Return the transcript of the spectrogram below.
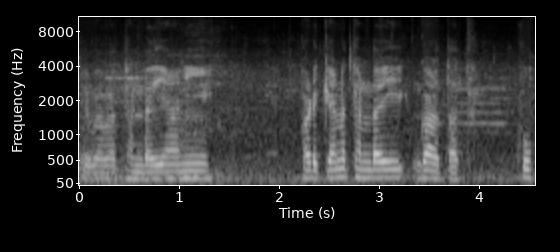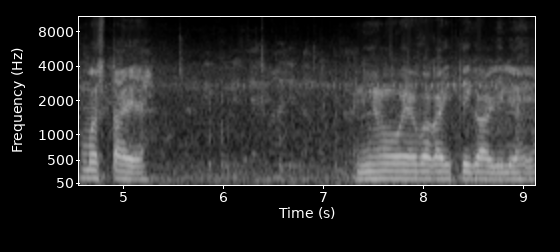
हे बघा थंडाई आणि फडक्यानं थंडाई गाळतात. खूप मस्त आहे. आणि हो हे बघा इथे गाळलेली आहे.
